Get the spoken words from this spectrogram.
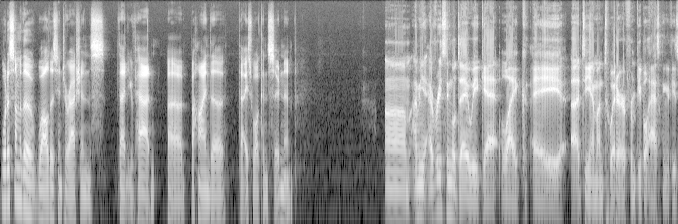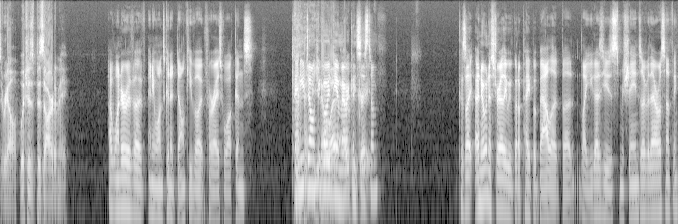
What are some of the wildest interactions that you've had uh, behind the, the Ace Watkins pseudonym? Um, I mean, every single day we get like a, a, DM on Twitter from people asking if he's real, which is bizarre to me. I wonder if uh, anyone's going to donkey vote for Ace Watkins. Can you donkey You know vote in the That be American system? Because I, I know in Australia we've got a paper ballot, but like you guys use machines over there or something.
